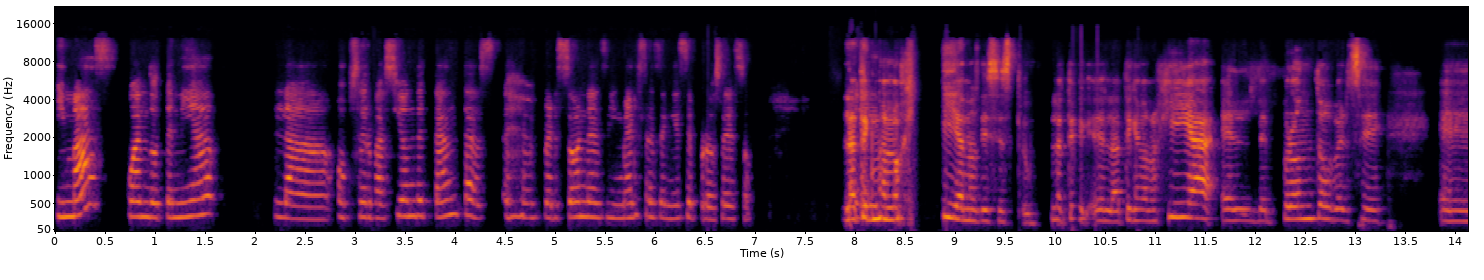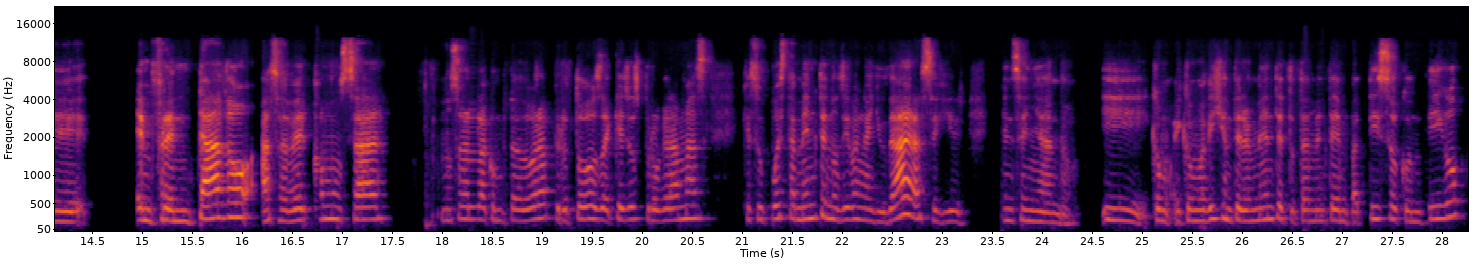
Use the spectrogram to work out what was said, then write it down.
y más cuando tenía la observación de tantas personas inmersas en ese proceso. La eh, tecnología, nos dices tú, la, eh, tecnología, el de pronto verse eh, enfrentado a saber cómo usar no solo la computadora, pero todos aquellos programas que supuestamente nos iban a ayudar a seguir enseñando. Y como, y como dije anteriormente, totalmente empatizo contigo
